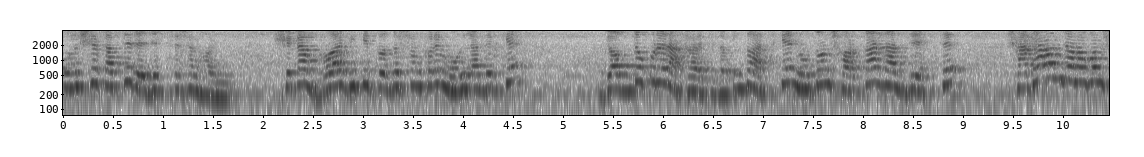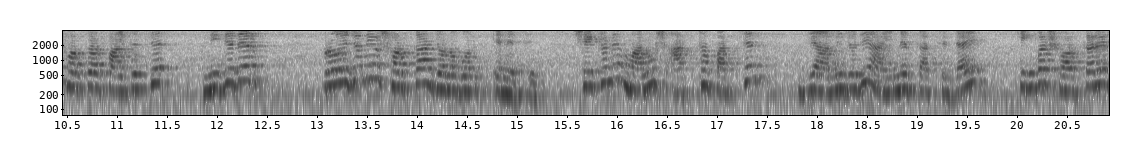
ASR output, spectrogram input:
পুলিশের কাছে রেজিস্ট্রেশন হয়নি। সেটা ভয় ভীতি প্রদর্শন করে মহিলাদেরকে জব্দ করে রাখা হয়েছিল। কিন্তু আজকে নতুন সরকার রাজ্যে এসছে। সাধারণ জনগণ সরকার পাল্টেছে। নিজেদের প্রয়োজনীয় সরকার জনগণ এনেছে। সেখানে মানুষ আস্থা পাচ্ছেন যে আমি যদি আইনের কাছে যাই কিংবা সরকারের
